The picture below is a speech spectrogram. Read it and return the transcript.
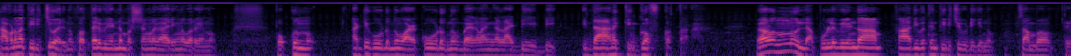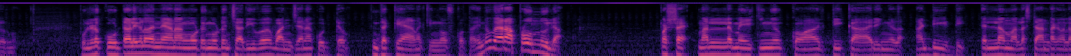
അവിടുന്ന് തിരിച്ചു വരുന്നു. കൊത്തൽ വീണ്ടും പ്രശ്നങ്ങൾ കാര്യങ്ങൾ പറയുന്നു. പൊക്കുന്നു അടി കൂടുന്നു വഴക്കു കൂടുന്നു ബഹളങ്ങൾ അടി ഇടി. ഇതാണ് കിങ് ഓഫ് കൊത്ത. വേറെ ഒന്നുമില്ല പുള്ളി വീണ്ടും ആ ആധിപത്യം തിരിച്ചു പിടിക്കുന്നു സംഭവം തീർന്നു. പുള്ളിയുടെ കൂട്ടാളികൾ തന്നെയാണ് അങ്ങോട്ടും ഇങ്ങോട്ടും ചതിവ് വഞ്ചന കുറ്റം. ഇതൊക്കെയാണ് കിങ് ഓഫ് കൊത്ത ഇന്ന് വേറെ അപ്പുറം ഒന്നുമില്ല പക്ഷെ നല്ല മേക്കിംഗ് ക്വാളിറ്റി കാര്യങ്ങൾ അടി ഇടി എല്ലാം നല്ല സ്റ്റാൻഡൊക്കെ നല്ല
